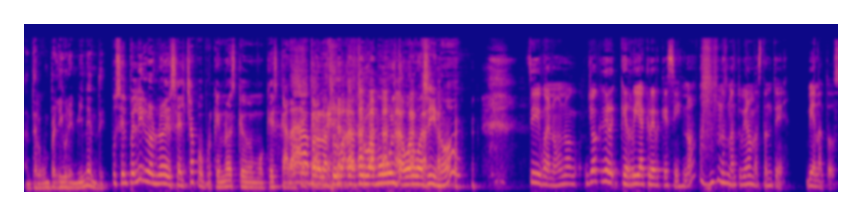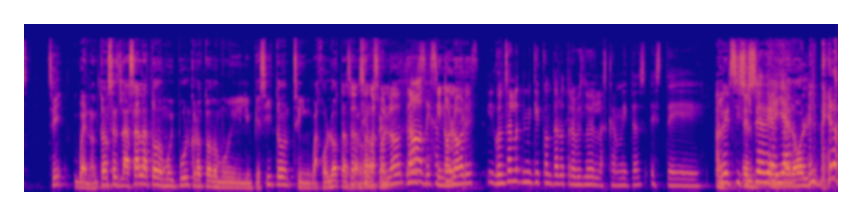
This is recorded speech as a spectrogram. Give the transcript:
Ante algún peligro inminente. Pues el peligro no es el Chapo, porque no es como que es karate. Ah, pero la, turba, la turbamulta o algo así, ¿no? Sí, bueno, uno, yo quer- querría creer que sí, ¿no? Nos mantuvieron bastante bien a todos. Sí, bueno, entonces la sala todo muy pulcro, todo muy limpiecito, sin guajolotas To- Sin en- guajolotas, No, deja sin tú. olores. Gonzalo tiene que contar otra vez lo de las carnitas. Este, a El- ver si el- sucede el allá. perol. El perol.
